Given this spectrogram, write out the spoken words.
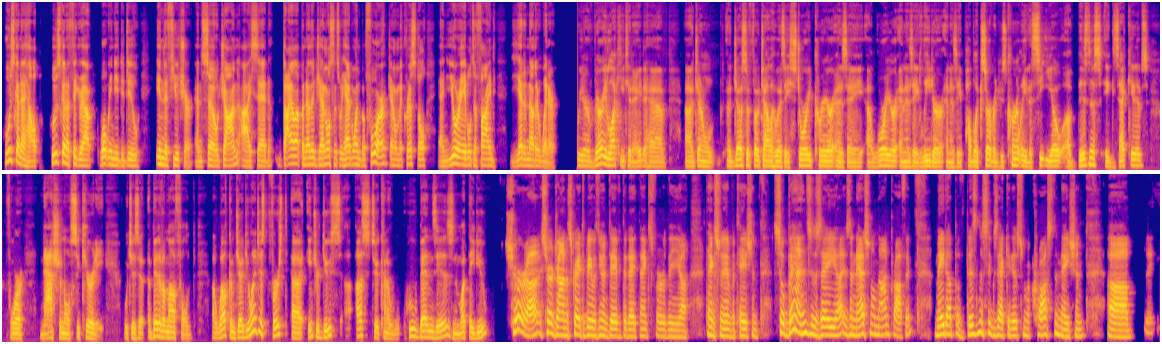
who's going to help? Who's going to figure out what we need to do in the future? And so, John, I said, dial up another general since we had one before, General McChrystal, and you were able to find yet another winner. We are very lucky today to have uh, General Joseph Votel, who has a storied career as a, a, warrior and as a leader and as a public servant, who's currently the CEO of Business Executives for National Security, which is a, a bit of a mouthful. Uh, welcome, Joe. Do you want to just first uh, introduce us to kind of who BENS is and what they do? Sure, uh, sure, John. It's great to be with you and David today. Thanks for the uh, thanks for the invitation. So, BENS is a uh, is a national nonprofit made up of business executives from across the nation, uh,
